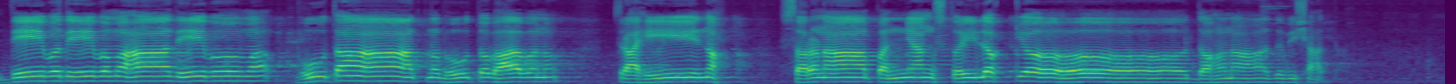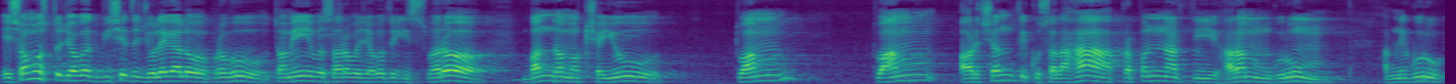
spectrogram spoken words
দেব দেব মহাদেব ভূতাত্মভূত ভাবন ত্রাহীন শরণাপন্যাং স্তৈলক্য দহনাদ বিষাদ এ সমস্ত জগৎ বিষেতে জ্বলে গেল, প্রভু, তমেব সর্বজগৎ ঈশ্বর, বন্ধমক্ষয়ু, ত্বম ত্বম অর্চন্তি কুশলাহা প্রপন্নার্থী হরম গুরুম। আপনি গুরু,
